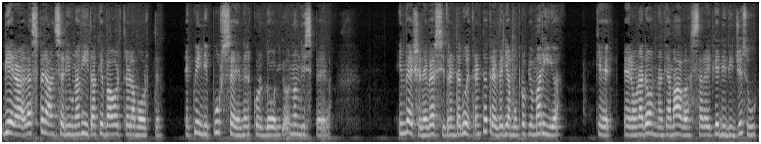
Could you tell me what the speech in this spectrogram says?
vi era la speranza di una vita che va oltre la morte e quindi pur se nel cordoglio non dispera. Invece nei versi 32 e 33 vediamo proprio Maria, che era una donna che amava stare ai piedi di Gesù,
